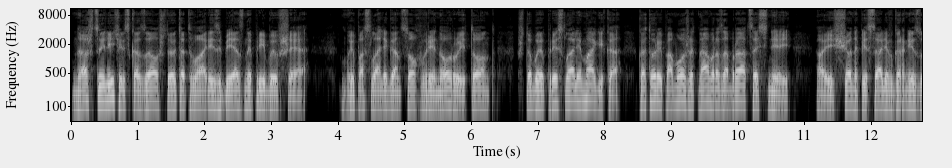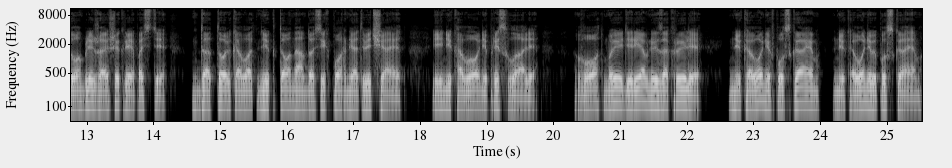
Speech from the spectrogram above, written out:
Наш целитель сказал, что это тварь из бездны прибывшая. Мы послали гонцов в Ренору и Тонт, чтобы прислали магика, который поможет нам разобраться с ней, а еще написали в гарнизон ближайшей крепости. Да только вот никто нам до сих пор не отвечает, и никого не прислали. Вот мы деревню и закрыли, никого не впускаем, никого не выпускаем,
